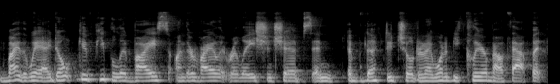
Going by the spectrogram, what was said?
by the way, I don't give people advice on their violent relationships and abducted children. I want to be clear about that. But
